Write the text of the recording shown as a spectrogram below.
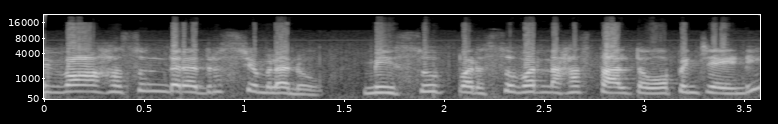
వివాహ సుందర దృశ్యములను మీ సూపర్ సువర్ణ హస్తాలతో ఓపెన్ చేయండి.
